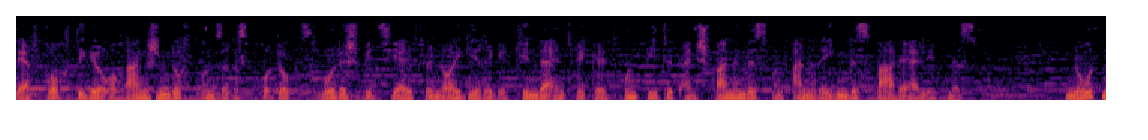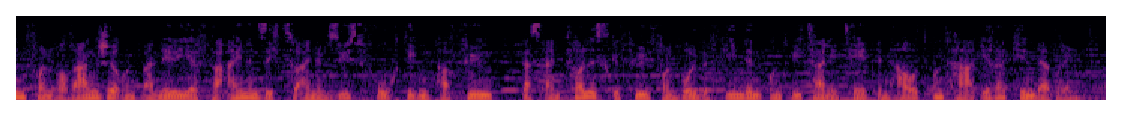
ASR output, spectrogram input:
Der fruchtige Orangenduft unseres Produkts wurde speziell für neugierige Kinder entwickelt und bietet ein spannendes und anregendes Badeerlebnis. Noten von Orange und Vanille vereinen sich zu einem süß-fruchtigen Parfüm, das ein tolles Gefühl von Wohlbefinden und Vitalität in Haut und Haar ihrer Kinder bringt.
